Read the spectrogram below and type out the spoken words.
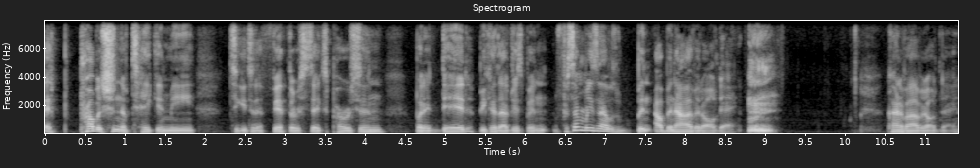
it probably shouldn't have taken me to get to the fifth or sixth person, but it did because I've just been, for some reason, I was been, I've been out of it all day, kind of out of it all day.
